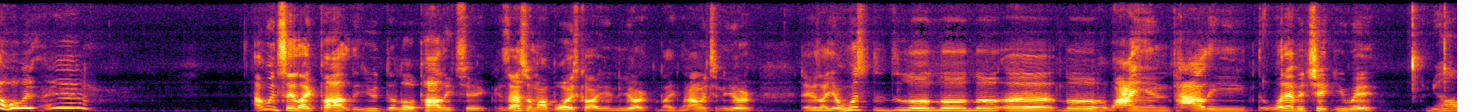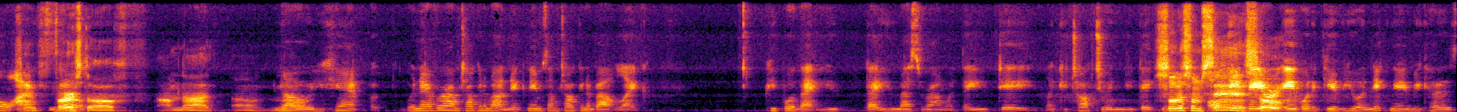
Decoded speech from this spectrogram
know what would. eh. I would say like poly, you the little poly chick, because that's what my boys call you in New York. Like when I went to New York, they was like, "Yo, what's the, the little little little uh little Hawaiian poly whatever chick you with?" No, So I'm first no, off, I'm not. I don't No, you can't. Whenever I'm talking about nicknames, I'm talking about like people that you that you mess around with, that you date, like you talk to, and you they give, So that's what I'm saying. only they so are able to give you a nickname because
